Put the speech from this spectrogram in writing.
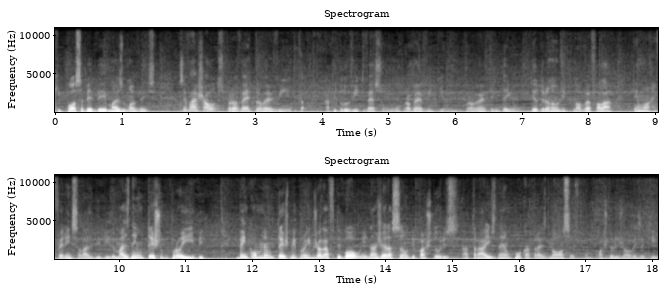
que possa beber mais uma vez. Você vai achar outros provérbios, provérbio 20, capítulo 20, verso 1, Provérbio 21, Provérbio 31. Deuteronômio 29 vai falar, tem uma referência lá de bebida, mas nenhum texto proíbe. Bem como nenhum texto me proíbe jogar futebol e na geração de pastores atrás, né, um pouco atrás nossa, pastores jovens aqui.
